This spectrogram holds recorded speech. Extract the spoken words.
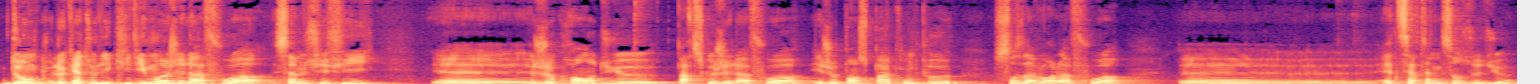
Donc le catholique qui dit moi j'ai la foi, ça me suffit, euh, je crois en Dieu parce que j'ai la foi et je ne pense pas qu'on peut, sans avoir la foi, euh, être certain de l'existence de Dieu,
